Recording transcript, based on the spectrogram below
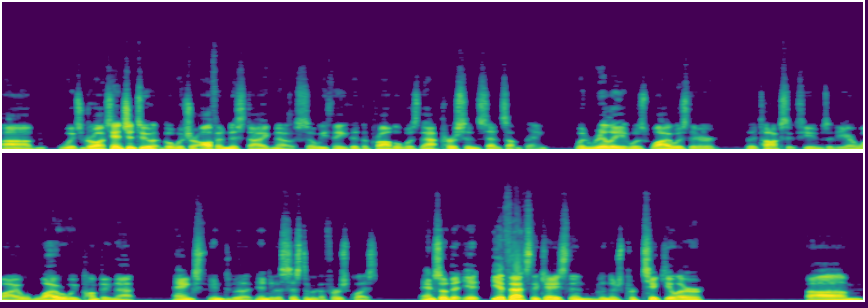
um, which draw attention to it, but which are often misdiagnosed. So we think that the problem was that person said something when really it was why was there the toxic fumes in the air? Why why were we pumping that angst into the into the system in the first place? And so that it, if that's the case, then then there's particular um,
